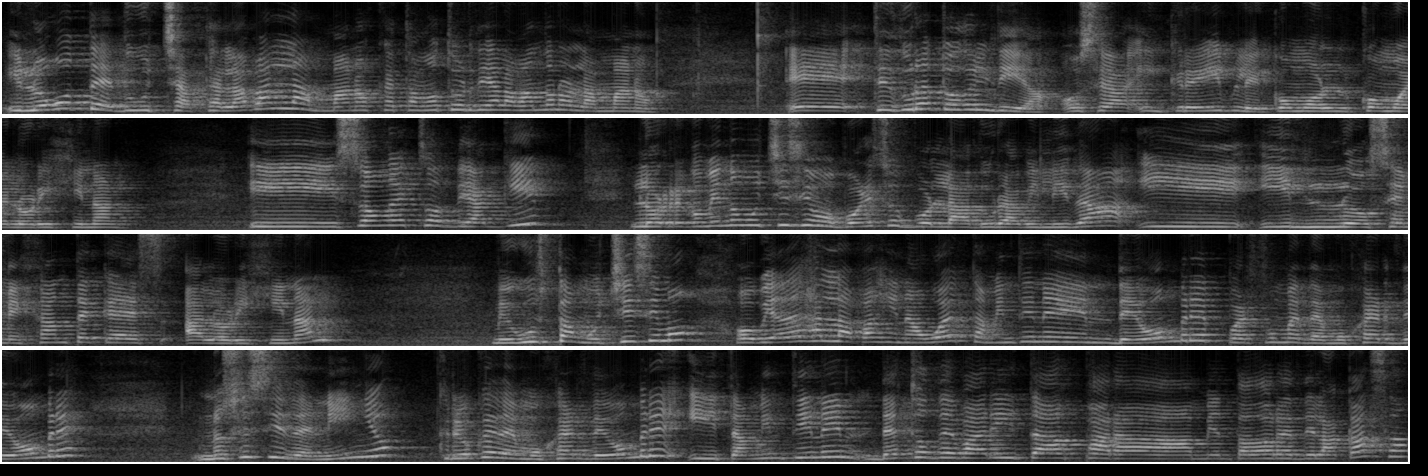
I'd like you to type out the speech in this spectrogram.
Y luego te duchas, te lavas las manos, que estamos todo el día lavándonos las manos. Eh, te dura todo el día, o sea, increíble como el, como el original. Y son estos de aquí, los recomiendo muchísimo por eso, por la durabilidad y, y lo semejante que es al original. Me gusta muchísimo. Os voy a dejar la página web, también tienen de hombre, perfumes de mujer, de hombre no sé si de niño, creo que de mujer, de hombre y también tienen de estos de varitas para ambientadores de la casa,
